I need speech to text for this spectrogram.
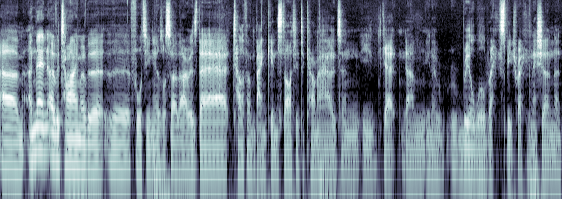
Um, and then over time, over the, the 14 years or so that I was there, telephone banking started to come out and you get, um, you know, real world rec- speech recognition. And,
